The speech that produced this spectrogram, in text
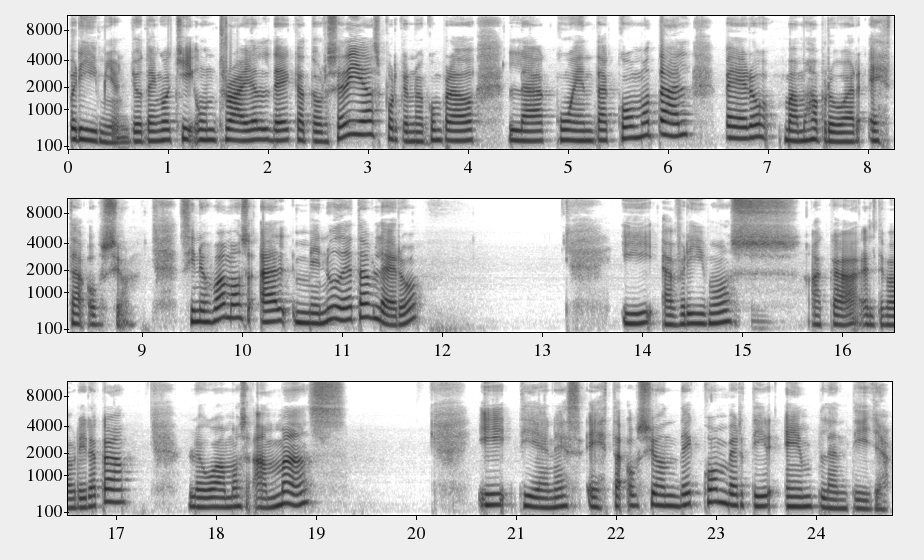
premium. Yo tengo aquí un trial de 14 días porque no he comprado la cuenta como tal, pero vamos a probar esta opción. Si nos vamos al menú de tablero, y abrimos acá, él te va a abrir acá, luego vamos a más y tienes esta opción de convertir en plantilla.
